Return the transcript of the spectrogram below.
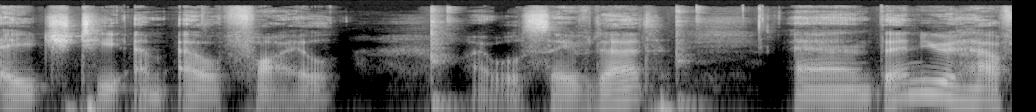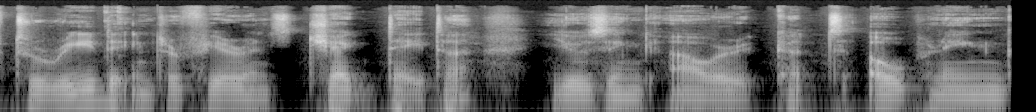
HTML file. I will save that. And then you have to read the interference check data using our cut opening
